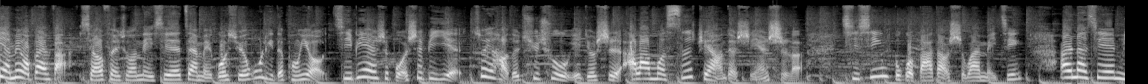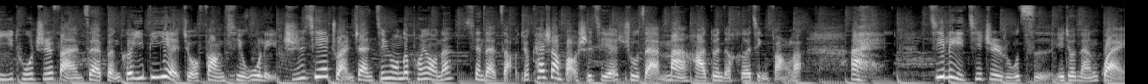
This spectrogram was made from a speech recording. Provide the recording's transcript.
也没有办法。小粉熊那些在美国学物理的朋友，即便是博士毕业，最好的去处也就是阿拉莫斯这样的实验室了，起薪不过八到十万美金。而那些迷途知返，在本科一毕业就放弃物理，直接转战金融的朋友呢，现在早就开上保时捷，住在曼哈顿的河景房了。唉，激励机制如此，也就难怪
